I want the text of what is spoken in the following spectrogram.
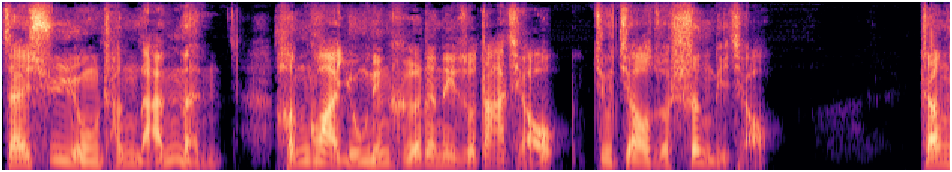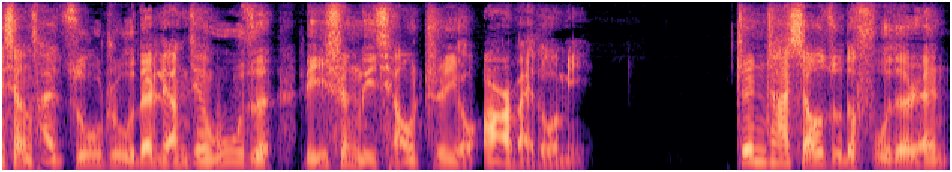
在叙永城南门横跨永宁河的那座大桥，就叫做胜利桥。张向才租住的两间屋子离胜利桥只有二百多米。侦查小组的负责人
